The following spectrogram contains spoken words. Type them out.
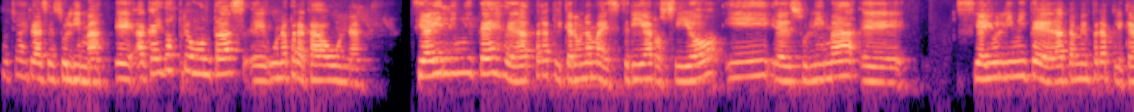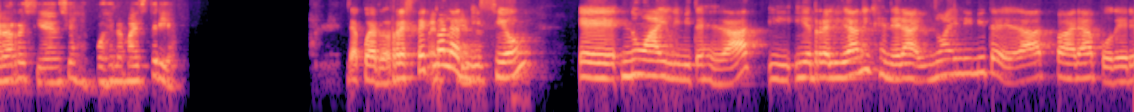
Muchas gracias, Zulima. Eh, acá hay dos preguntas, eh, una para cada una. Si hay límites de edad para aplicar una maestría, Rocío, y eh, Zulima, si hay un límite de edad también para aplicar a residencias después de la maestría. De acuerdo. Respecto a la admisión, eh, no hay límites de edad y, en realidad en general no hay límite de edad para poder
